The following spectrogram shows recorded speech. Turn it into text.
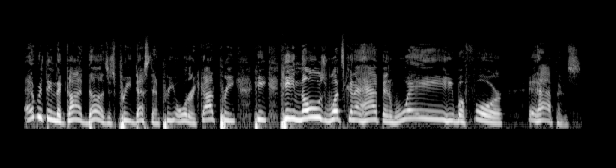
everything that God does is predestined, pre-ordered. God pre he he knows what's to happen way before it happens.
